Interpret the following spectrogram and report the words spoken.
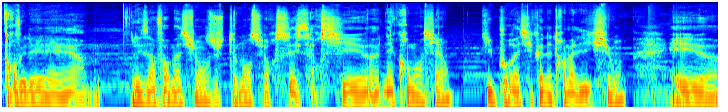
trouvé les, euh, les informations justement sur ces sorciers euh, nécromanciens qui pourraient s'y connaître en malédiction. Et euh,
